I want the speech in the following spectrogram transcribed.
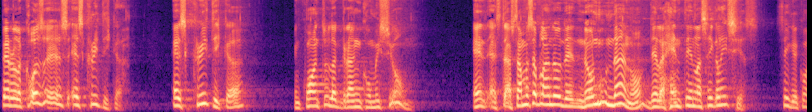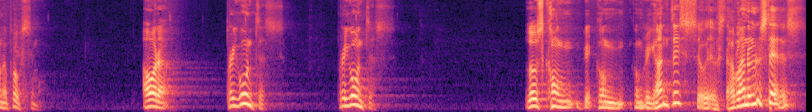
Pero la cosa es, es crítica. Es crítica en cuanto a la gran comisión. Estamos hablando de no mundano, de la gente en las iglesias. Sigue con el próximo. Ahora, preguntas, preguntas. Los congregantes, está hablando de ustedes,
